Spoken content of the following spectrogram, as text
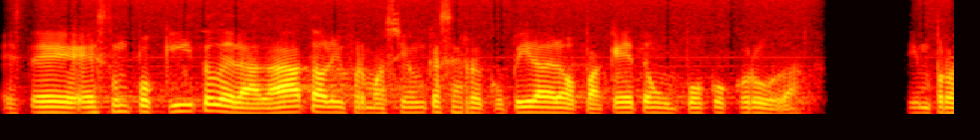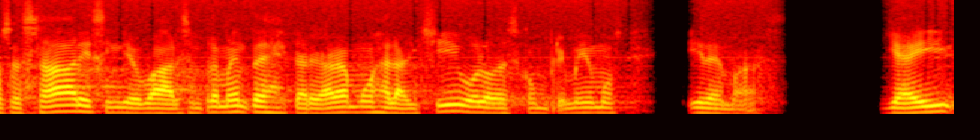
Este es un poquito de la data o la información que se recopila de los paquetes un poco cruda, sin procesar y sin llevar. Simplemente descargamos el archivo, lo descomprimimos y demás. Y ahí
